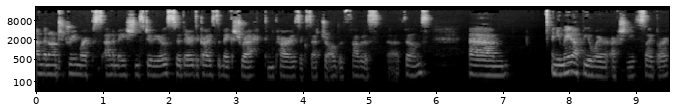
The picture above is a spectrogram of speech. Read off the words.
and then on to DreamWorks Animation Studios. So they're the guys that make Shrek and Cars, etc., all the fabulous uh, films. Um, and you may not be aware, actually, sidebar,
